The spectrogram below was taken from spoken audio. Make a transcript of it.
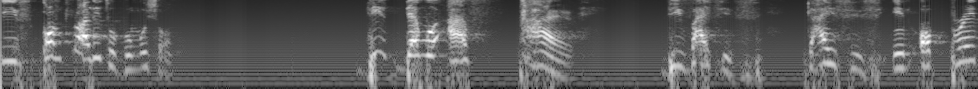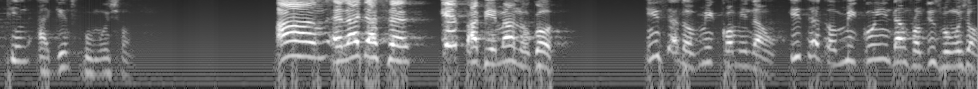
is contrary to promotion. The devil has style, devices, guises in operating against promotion. And Elijah said, If I be a man of God, instead of me coming down, instead of me going down from this promotion,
